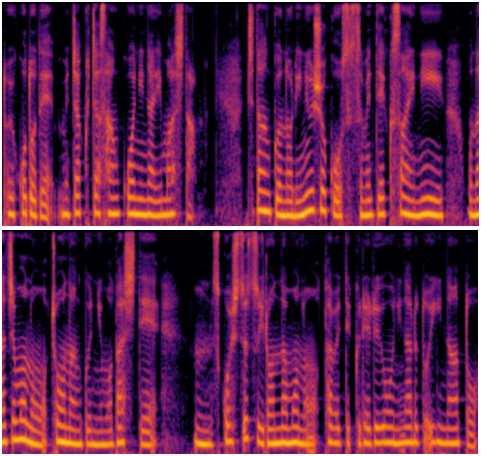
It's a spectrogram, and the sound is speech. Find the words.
ということで、めちゃくちゃ参考になりました。次男くんの離乳食を進めていく際に、同じものを長男くんにも出して、うん、少しずついろんなものを食べてくれるようになるといいなと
